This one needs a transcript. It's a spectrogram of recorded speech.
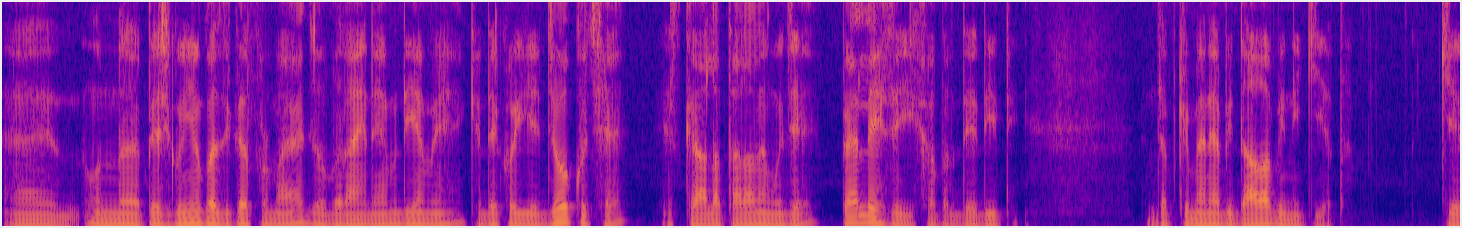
ان پیشگوئیوں کا ذکر فرمایا جو براہ احمدیہ میں ہے کہ دیکھو یہ جو کچھ ہے اس کا اللہ تعالیٰ نے مجھے پہلے ہی سے ہی خبر دے دی تھی جب کہ میں نے ابھی دعویٰ بھی نہیں کیا تھا کہ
